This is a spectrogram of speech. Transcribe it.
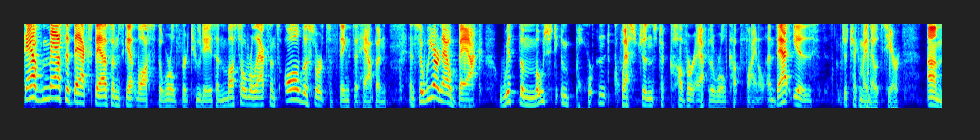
to have massive back spasms, get lost to the world for two days, and muscle relaxants, all the sorts of things that happen. And so we are now back with the most important questions to cover after the World Cup final. And that is, I'm just checking my notes here. Um,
